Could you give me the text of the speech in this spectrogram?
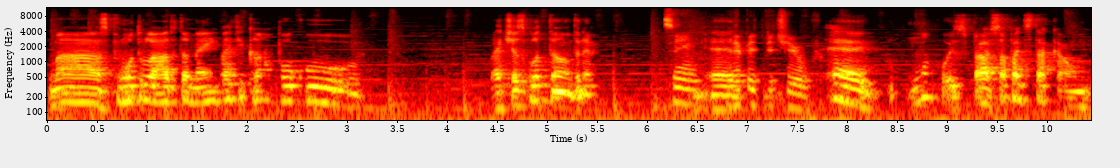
Mas por um outro lado também vai ficando um pouco vai te esgotando, né? Sim, é, repetitivo. É, uma coisa, pra, só para destacar um,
